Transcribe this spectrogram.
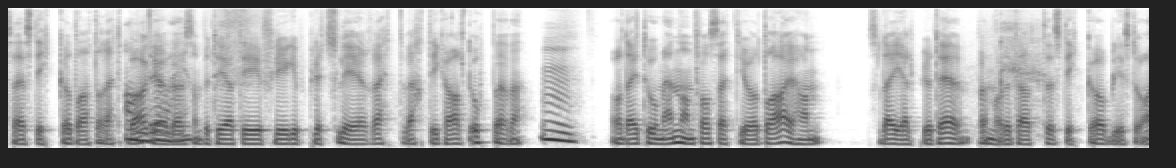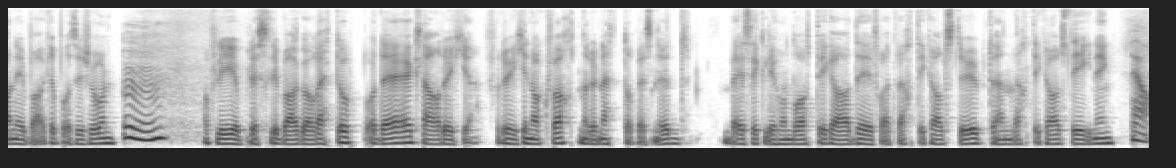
så er stikka dratt rett bakover, som betyr at de flyger plutselig rett vertikalt oppover. Mm. Og de to mennene fortsetter jo å dra i han, så det hjelper jo til på en måte til at stikker blir stående i bakre posisjon, Mm. og flyet plutselig bare går rett opp, og det klarer du ikke, for du har ikke nok fart når du nettopp er snudd basically 180 grader fra et vertikalt stup til en vertikal stigning. ja.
